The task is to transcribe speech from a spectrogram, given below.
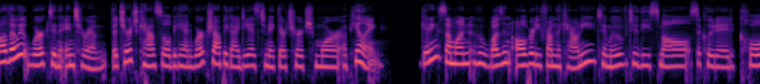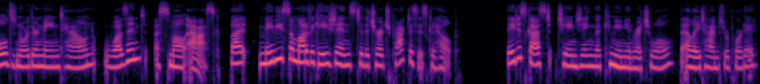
Although it worked in the interim, the church council began workshopping ideas to make their church more appealing getting someone who wasn't already from the county to move to the small, secluded, cold northern Maine town wasn't a small ask, but maybe some modifications to the church practices could help. They discussed changing the communion ritual, the LA Times reported.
